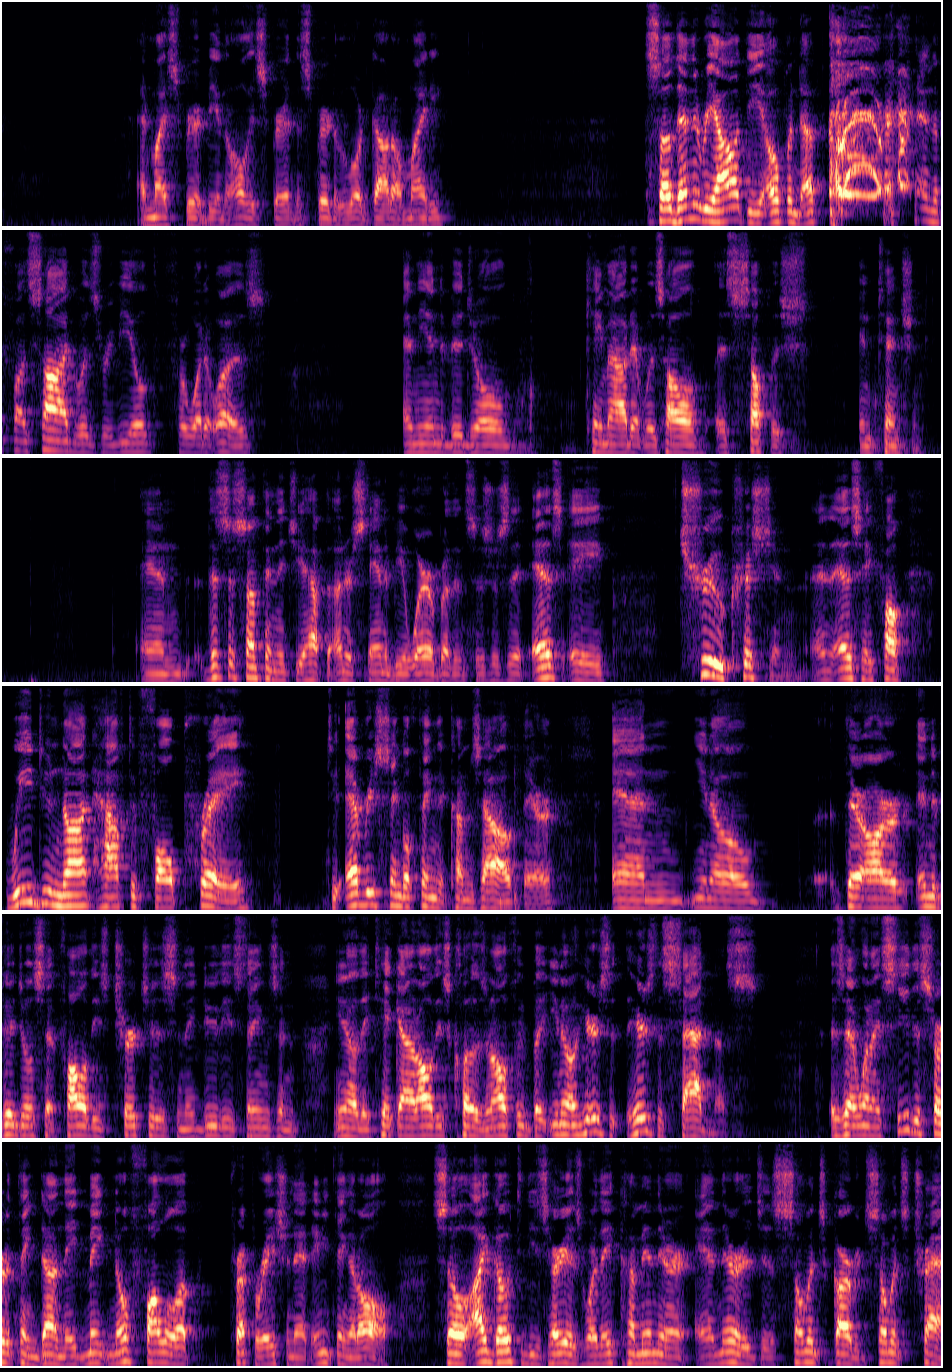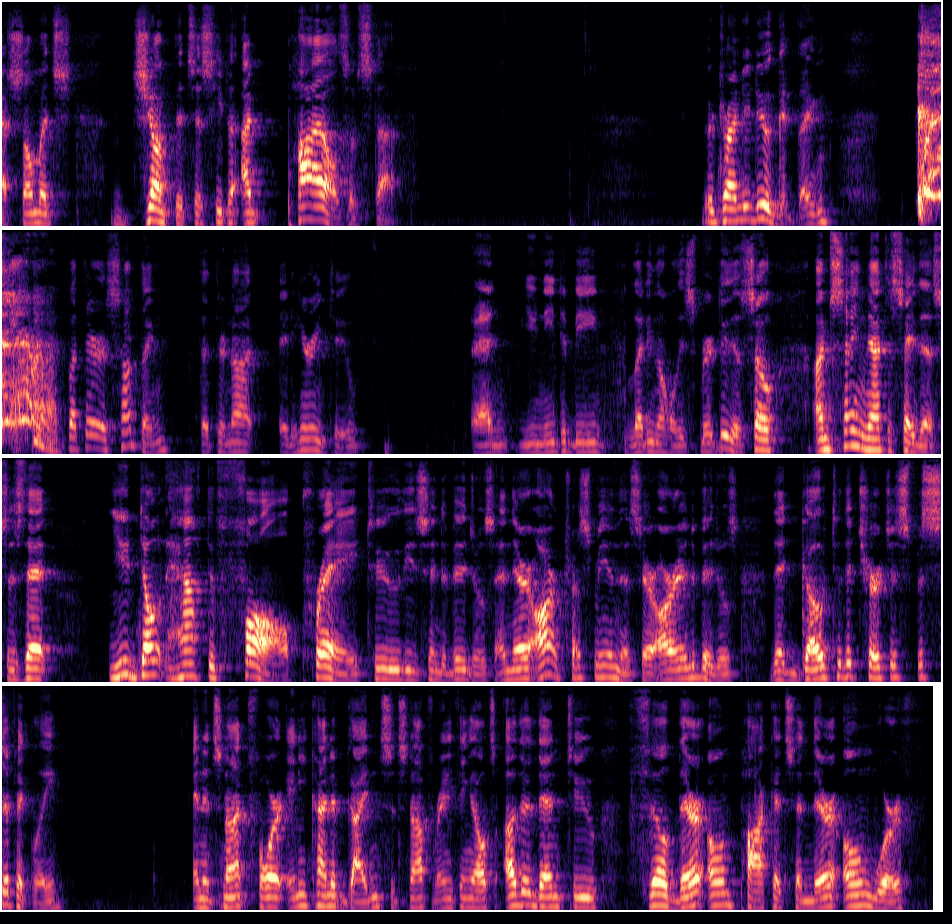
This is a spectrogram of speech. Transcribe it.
And my spirit being the Holy Spirit and the Spirit of the Lord God Almighty. So then the reality opened up and the facade was revealed for what it was. And the individual came out, it was all a selfish intention. And this is something that you have to understand and be aware of, brothers and sisters, that as a true Christian and as a fall, we do not have to fall prey to every single thing that comes out there. And, you know, there are individuals that follow these churches and they do these things and, you know, they take out all these clothes and all the food. But, you know, here's, here's the sadness is that when I see this sort of thing done, they make no follow up preparation at anything at all. So I go to these areas where they come in there and there is just so much garbage, so much trash, so much junk that's just heaped I'm piles of stuff. They're trying to do a good thing, but there is something that they're not adhering to, and you need to be letting the Holy Spirit do this. So I'm saying that to say this is that you don't have to fall prey to these individuals. And there are, trust me in this, there are individuals that go to the churches specifically, and it's not for any kind of guidance, it's not for anything else other than to fill their own pockets and their own worth.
